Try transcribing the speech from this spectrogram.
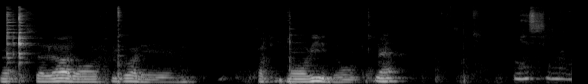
Ouais, Celle-là, dans le frigo, elle est pratiquement vide. Donc, ben, Merci, maman.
